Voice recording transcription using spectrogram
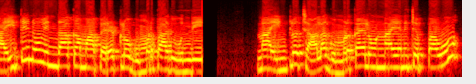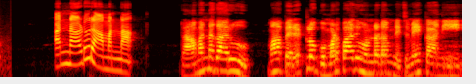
అయితే నువ్వు ఇందాక మా పెరట్లో గుమ్మడిపాది ఉంది. నా ఇంట్లో చాలా గుమ్మడికాయలు ఉన్నాయని చెప్పావు. అన్నాడు రామన్న. రామన్న గారు మా పెరట్లో గుమ్మడిపాది ఉండడం నిజమే కాని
